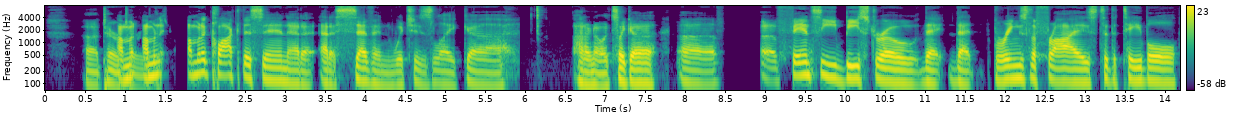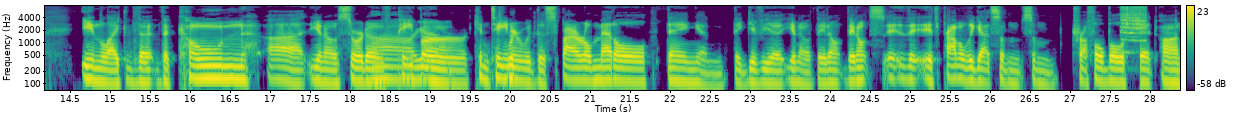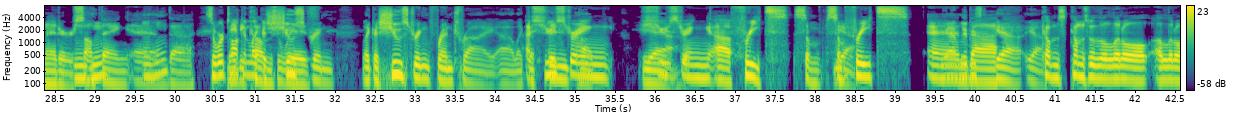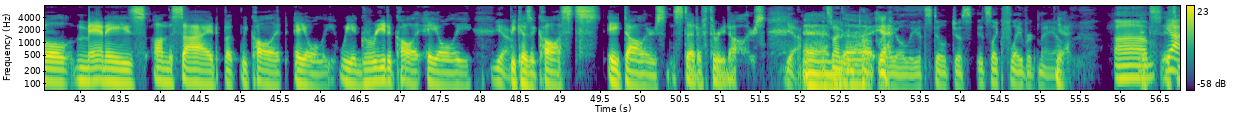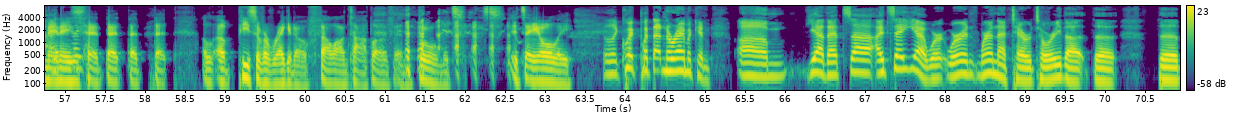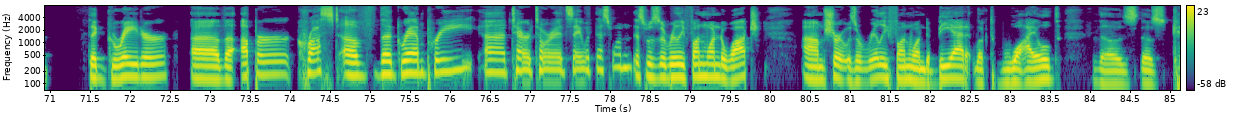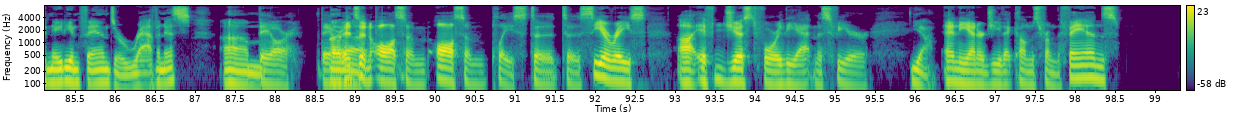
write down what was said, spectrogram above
uh territory. I'm I'm gonna. I'm gonna clock this in at a at a seven, which is like uh I don't know, it's like a uh a fancy bistro that that brings the fries to the table in like the the cone uh you know sort of Ah, paper container with the spiral metal thing and they give you you know they don't they don't it's probably got some some truffle bullshit on it or Mhm, something and uh So we're talking like a with- shoestring, like a shoestring French fry, uh, like a cut. shoestring Yeah. shoestring uh frites some some Yeah. frites Yeah, and maybe. uh yeah, yeah. comes comes with a little a little mayonnaise on the side but we call it aioli we agree to call it aioli yeah, because it costs eight dollars instead of three dollars yeah. and it's not even uh, proper yeah aioli. It's still just it's like flavored mayo. Yeah. Um, it's, it's yeah, mayonnaise say- that that that that a, a piece of oregano fell on top of and boom it's it's, it's aioli like quick, put that in a ramekin. Um, yeah, that's. Uh, I'd say yeah, we're we're in we're in that territory. The the the the greater. Uh, the upper crust of the Grand Prix uh, territory, I'd say, with this one. This was a really fun one to watch. I'm sure it was a really fun one to be at. It looked wild. Those those Canadian fans are ravenous. Um, They are. They But, are. It's uh, an awesome, awesome place to to see a race, uh, if just for the atmosphere yeah, and the energy that comes from the fans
